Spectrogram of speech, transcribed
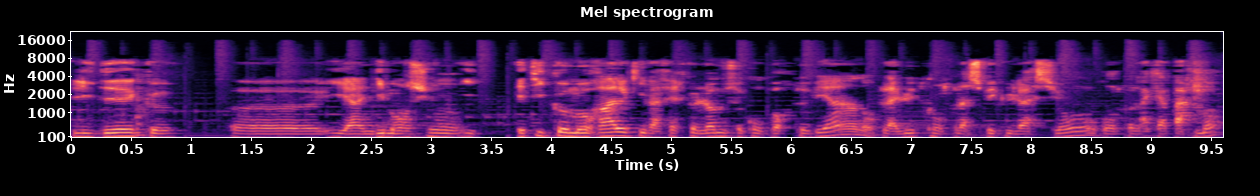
l'idée que euh, il y a une dimension éthico-morale qui va faire que l'homme se comporte bien, donc la lutte contre la spéculation, contre l'accaparement.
